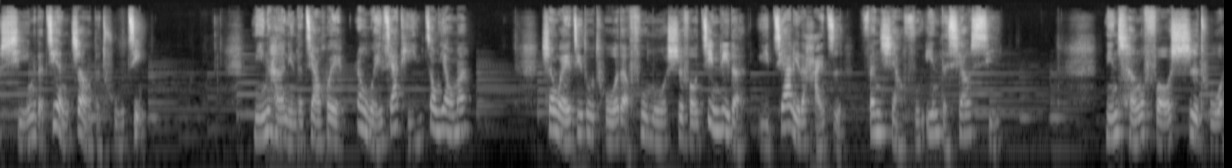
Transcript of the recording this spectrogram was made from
形的见证的途径。您和您的教会认为家庭重要吗？身为基督徒的父母是否尽力的与家里的孩子分享福音的消息？您曾否试图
